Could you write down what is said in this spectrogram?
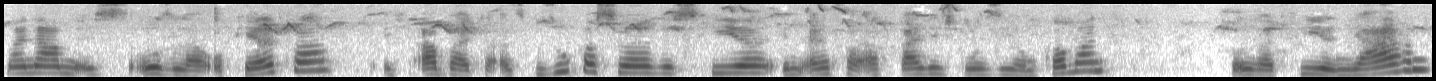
Mein Name ist Ursula Okielka. Ich arbeite als Besucherservice hier im LVR Freilichtmuseum Kommern schon seit vielen Jahren.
